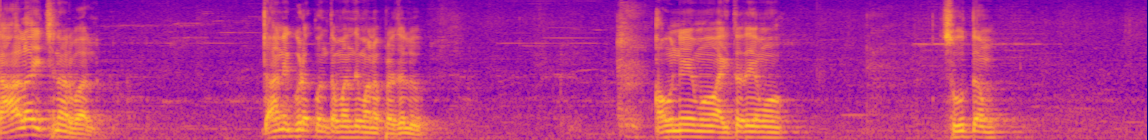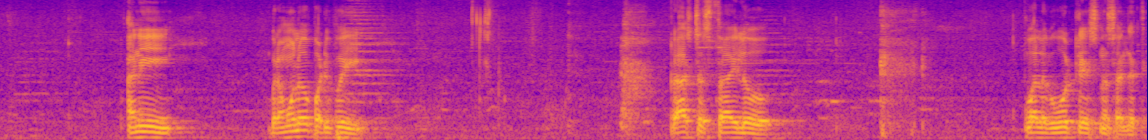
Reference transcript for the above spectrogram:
చాలా ఇచ్చినారు వాళ్ళు. దానికి కూడా కొంతమంది మన ప్రజలు అవునేమో అవుతుందేమో చూద్దాం. అని భ్రమలో పడిపోయి రాష్ట్ర స్థాయిలో వాళ్ళకు ఓట్లేసిన సంగతి.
